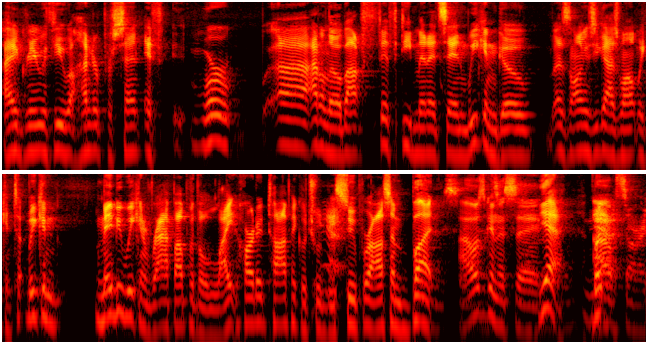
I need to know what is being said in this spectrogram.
I agree with you 100%. If we're, uh, I don't know, about 50 minutes in, we can go as long as you guys want. We can, t- we can, maybe we can wrap up with a lighthearted topic, which would Yeah. be super awesome. But I was gonna say. yeah, but yeah, sorry.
